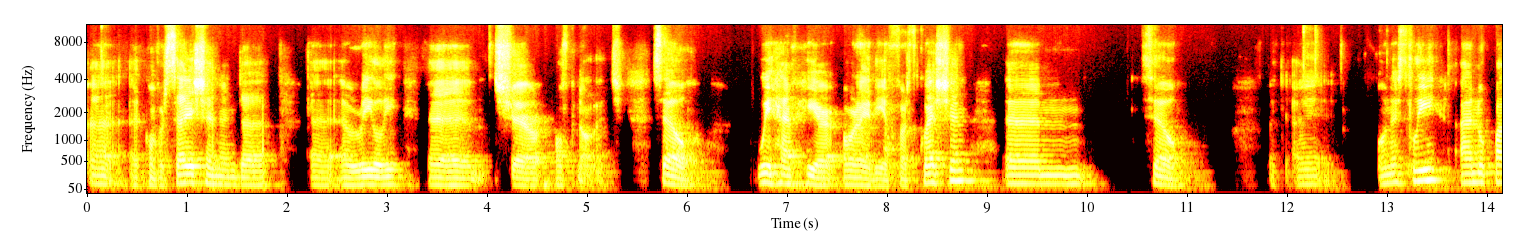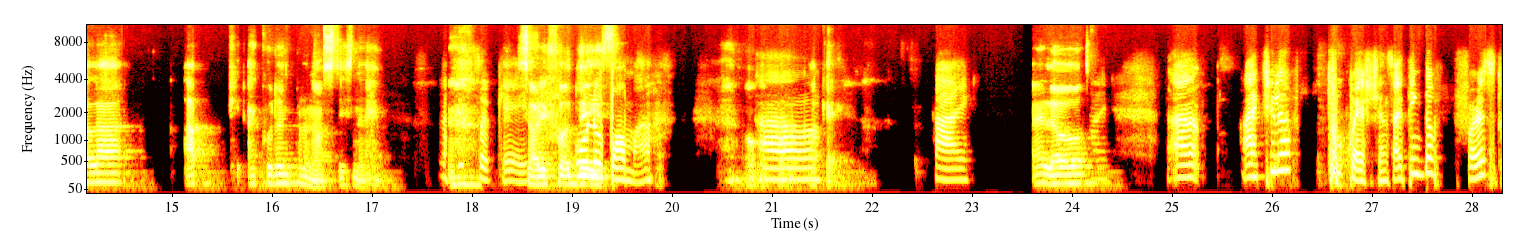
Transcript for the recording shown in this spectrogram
uh, a conversation and uh, a really um, share of knowledge. So we have here already a first question. Um, so I, honestly, Anupala I couldn't pronounce this name. it's okay. Sorry for this. Onupama. Onupama. Uh, okay. Hi. Hello. Hi. Uh, I actually have two questions. I think the first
